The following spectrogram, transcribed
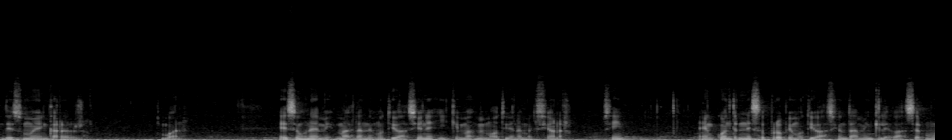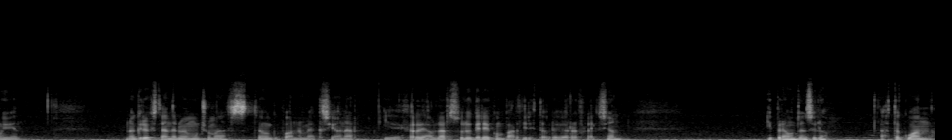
De eso me voy a encargar yo. Bueno, esa es una de mis más grandes motivaciones y que más me motivan a accionar. ¿sí? Encuentren esa propia motivación también que les va a hacer muy bien. No quiero extenderme mucho más, tengo que ponerme a accionar y dejar de hablar, solo quería compartir esta breve reflexión. Y pregúntenselo, ¿hasta cuándo?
